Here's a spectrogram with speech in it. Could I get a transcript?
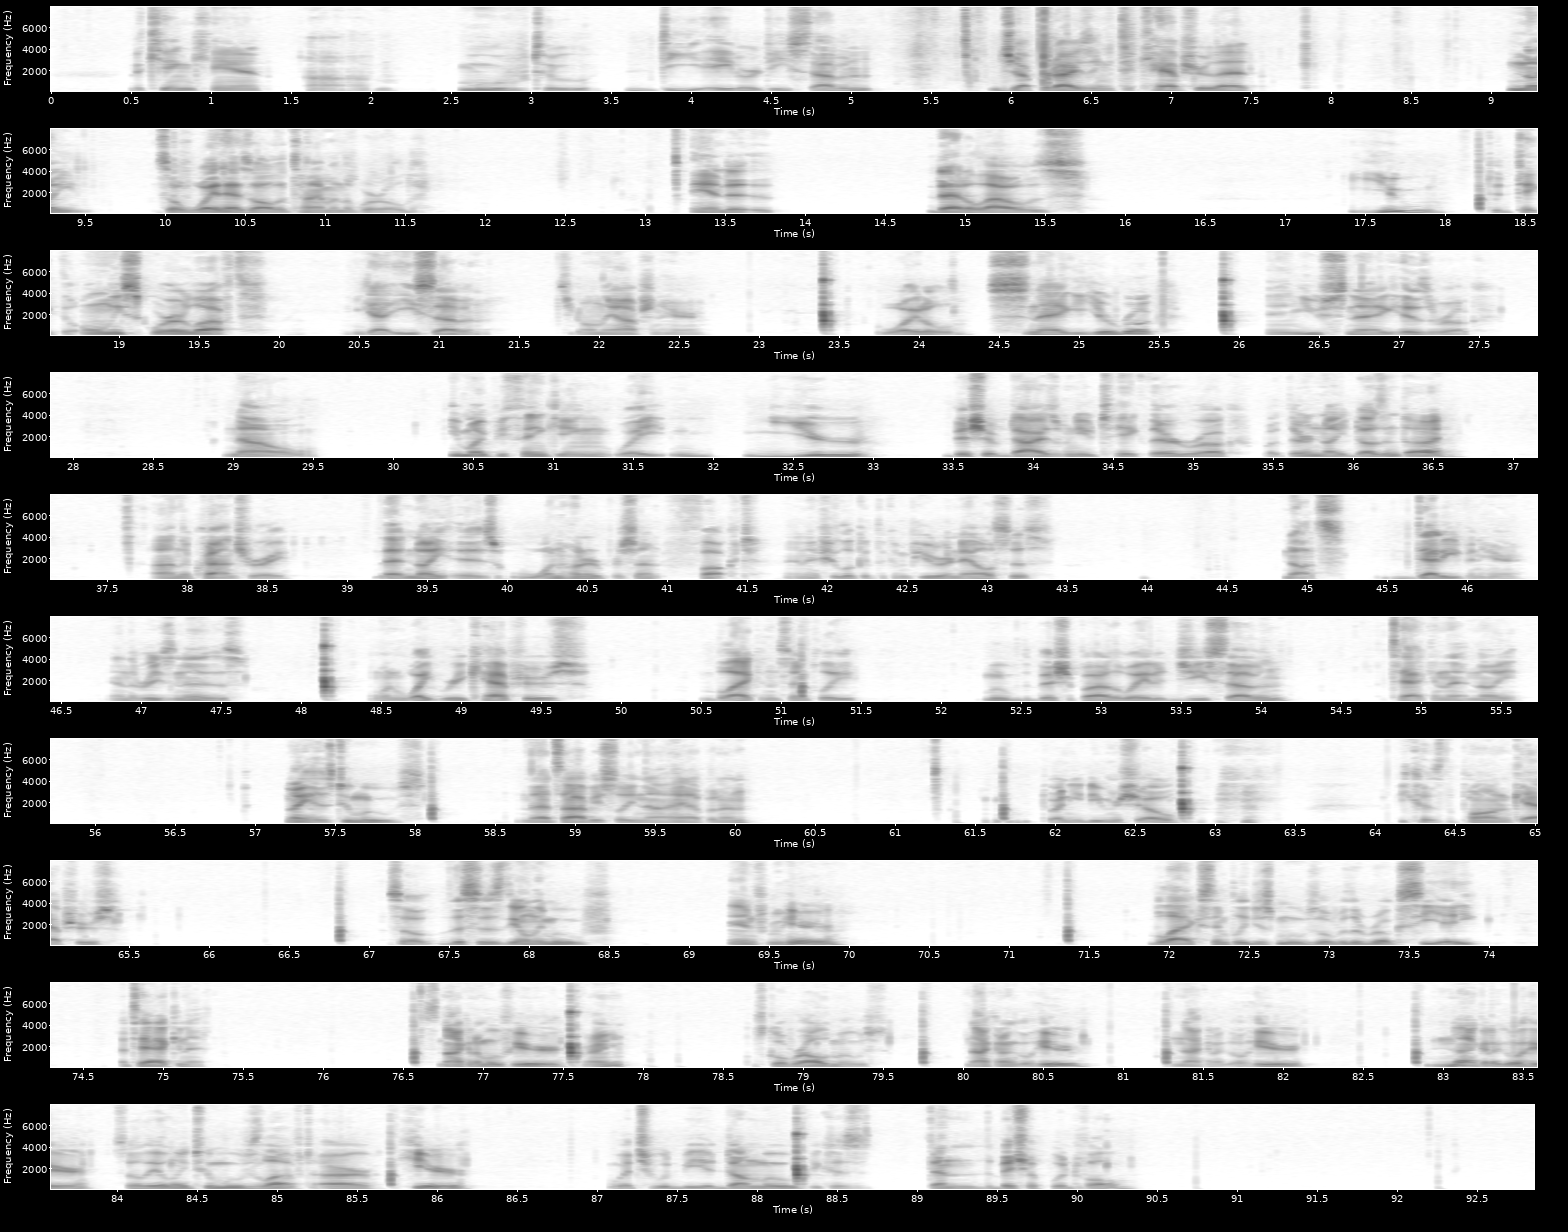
the king can't um, move to d8 or d7, jeopardizing to capture that knight. So white has all the time in the world. And it, that allows you to take the only square left. You got e7. It's your only option here. White'll snag your rook, and you snag his rook. Now, you might be thinking, wait, your bishop dies when you take their rook, but their knight doesn't die? On the contrary, that knight is 100% fucked. And if you look at the computer analysis, nuts. Dead even here. And the reason is, when white recaptures, black can simply move the bishop out of the way to g7, attacking that knight. Knight has two moves. That's obviously not happening. Do I need to even show? because the pawn captures. So this is the only move. And from here, black simply just moves over the rook c8, attacking it. It's not going to move here, right? Let's go over all the moves. Not going to go here. Not going to go here. Not going to go here. So the only two moves left are here, which would be a dumb move because then the bishop would fall.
